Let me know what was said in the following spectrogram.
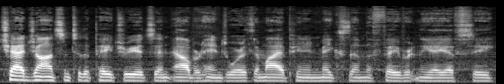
Chad Johnson to the Patriots and Albert Haynesworth, in my opinion, makes them the favorite in the AFC.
